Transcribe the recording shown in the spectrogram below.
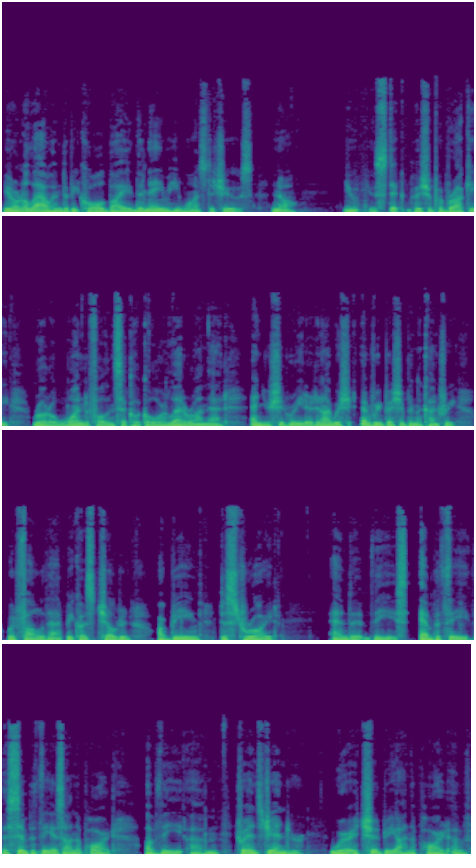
You don't allow him to be called by the name he wants to choose. No. You, you stick, Bishop Paprocki wrote a wonderful encyclical or letter on that, and you should read it. And I wish every bishop in the country would follow that because children are being destroyed. And the, the empathy, the sympathy is on the part of the um, transgender, where it should be on the part of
